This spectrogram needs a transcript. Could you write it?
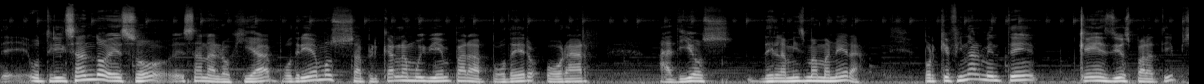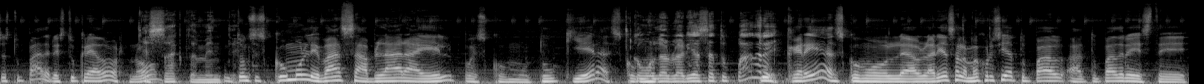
eh, utilizando eso, esa analogía, podríamos aplicarla muy bien para poder orar a Dios de la misma manera. Porque finalmente, ¿qué es Dios para ti? Pues es tu Padre, es tu Creador, ¿no? Exactamente. Entonces, ¿cómo le vas a hablar a Él? Pues como tú quieras, como ¿Cómo le hablarías a tu tú padre? creas, como le hablarías a lo mejor sí a tu, pa- a tu Padre este,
